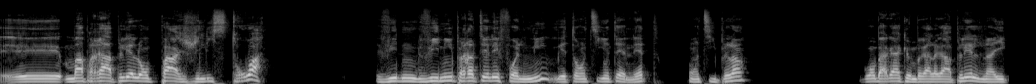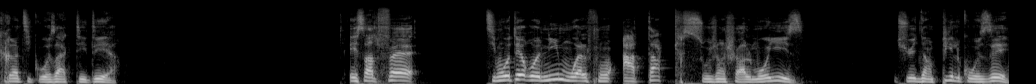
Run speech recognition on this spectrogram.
e ma praple lon page list 3, vini pran telefon ni, meton ti internet, kon ti plan, Gon baga ke mbra l rappele, l nan ekran ti kozak tete ya. E sa te fe, Timote Roni mwel fon atak sou Jean-Charles Moïse. Chwe dan pil koze.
